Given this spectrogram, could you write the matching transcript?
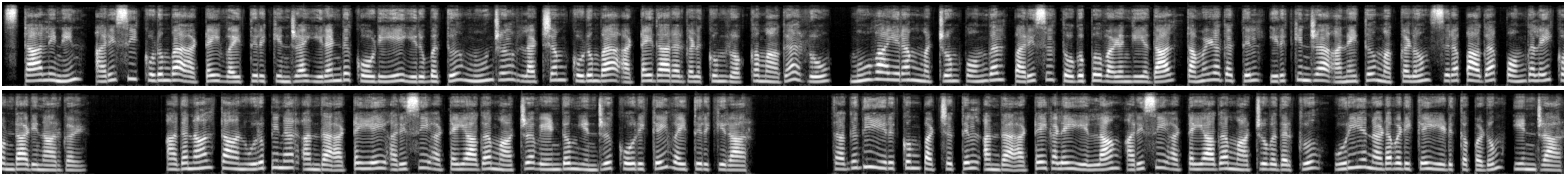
ஸ்டாலினின் அரிசி குடும்ப அட்டை வைத்திருக்கின்ற இரண்டு கோடியே இருபத்து மூன்று லட்சம் குடும்ப அட்டைதாரர்களுக்கும் ரொக்கமாக ரூ. மூவாயிரம் மற்றும் பொங்கல் பரிசு தொகுப்பு வழங்கியதால் தமிழகத்தில் இருக்கின்ற அனைத்து மக்களும் சிறப்பாக பொங்கலை கொண்டாடினார்கள். அதனால் தான் உறுப்பினர் அந்த அட்டையை அரிசி அட்டையாக மாற்ற வேண்டும் என்று கோரிக்கை வைத்திருக்கிறார். தகுதி இருக்கும் பட்சத்தில் அந்த அட்டைகளை எல்லாம் அரிசி அட்டையாக மாற்றுவதற்கு உரிய நடவடிக்கை எடுக்கப்படும் என்றார்.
